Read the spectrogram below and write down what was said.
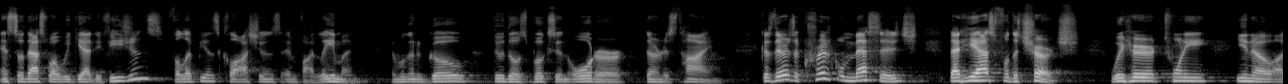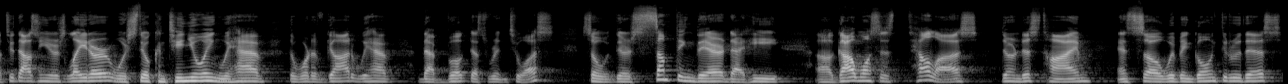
And so that's why we get Ephesians, Philippians, Colossians, and Philemon. And we're going to go through those books in order during this time. Because there's a critical message that he has for the church. We're here 20, you know, uh, 2,000 years later. We're still continuing. We have the Word of God. We have that book that's written to us. So there's something there that he, uh, God wants to tell us during this time. And so we've been going through this.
